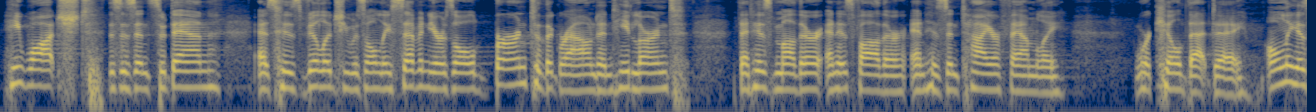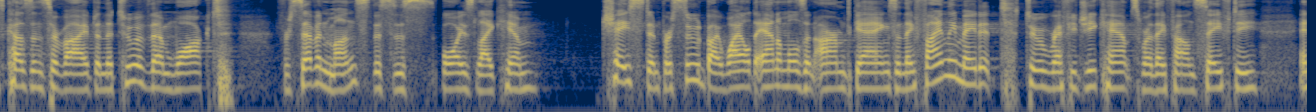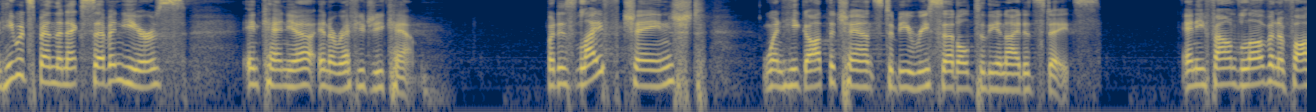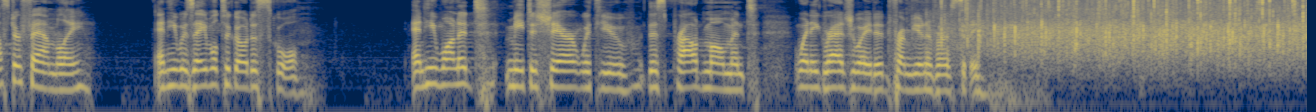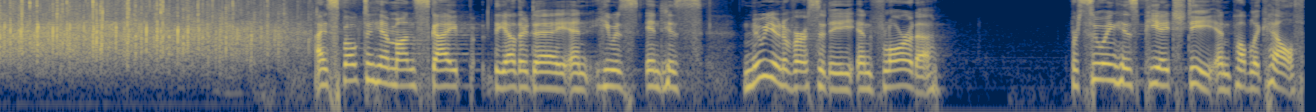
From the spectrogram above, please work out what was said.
He watched, this is in Sudan, as his village, he was only seven years old, burned to the ground, and he learned that his mother and his father and his entire family were killed that day. Only his cousin survived, and the two of them walked for seven months. This is boys like him, chased and pursued by wild animals and armed gangs, and they finally made it to refugee camps where they found safety. And he would spend the next seven years in Kenya in a refugee camp. But his life changed when he got the chance to be resettled to the United States. And he found love in a foster family, and he was able to go to school and he wanted me to share with you this proud moment when he graduated from university. I spoke to him on Skype the other day, and he was in his new university in Florida pursuing his PhD in public health.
